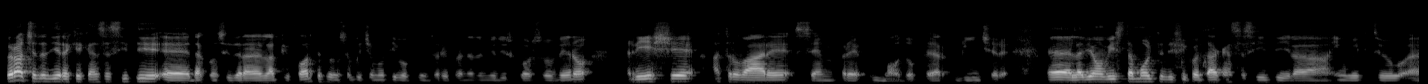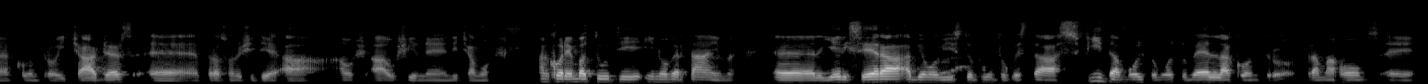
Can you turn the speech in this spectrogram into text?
Però c'è da dire che Kansas City è da considerare la più forte per un semplice motivo, appunto, riprendendo il mio discorso, ovvero riesce a trovare sempre un modo per vincere. Eh, l'abbiamo vista molto in difficoltà Kansas City la, in week 2 eh, contro i Chargers, eh, però sono riusciti a, a, a uscirne, diciamo, ancora imbattuti in overtime. Eh, ieri sera abbiamo visto appunto questa sfida molto molto bella contro tra Mahomes e,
